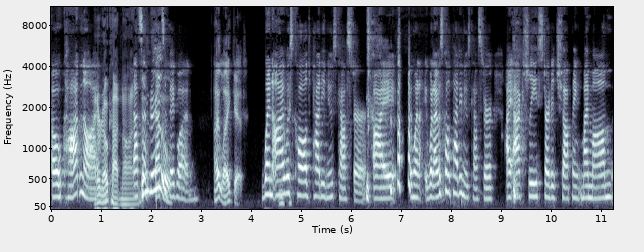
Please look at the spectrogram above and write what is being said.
Oh, Cotton On. I don't know Cotton On. That's a Who that's a big one. I like it. When I was called Patty Newscaster, I when when I was called Patty Newscaster, I actually started shopping. My mom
